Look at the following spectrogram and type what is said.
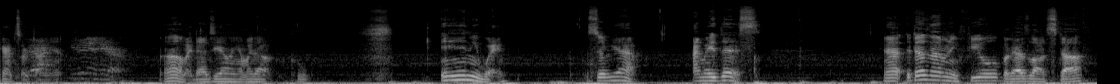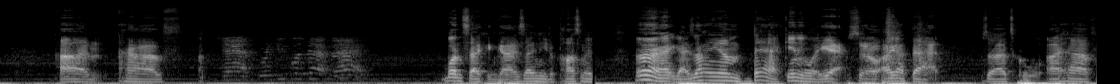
Can't start dying it. Oh, my dad's yelling at my dog. Cool. Anyway, so yeah, I made this. Yeah, it doesn't have any fuel, but it has a lot of stuff. I have. One second, guys. I need to pause my. Alright, guys, I am back. Anyway, yeah, so I got that. So that's cool. I have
